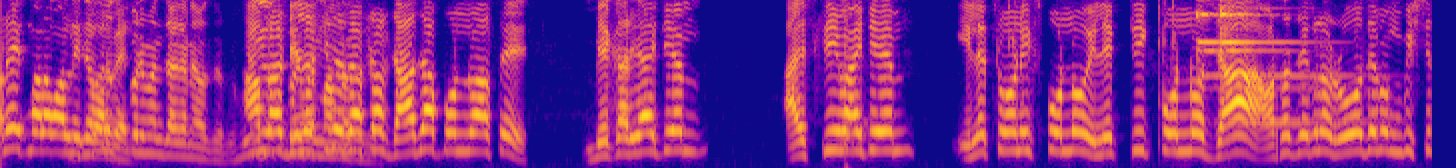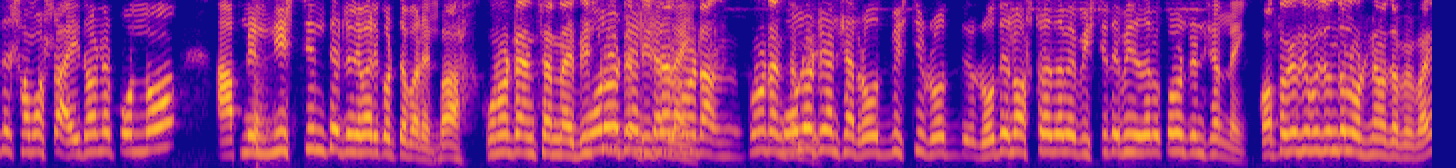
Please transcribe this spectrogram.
অনেক মালামাল নিতে পারবেন। পরিমাণ জায়গা নেওয়া যাবে। Huge ডিলারশিপের ব্যবসার যা যা পণ্য আছে bakery item ice cream item electronics পণ্য ইলেকট্রিক পণ্য যা অর্থাৎ যেগুলো রোদ এবং বৃষ্টিতে সমস্যা এই ধরনের পণ্য আপনি নিশ্চিন্তে ডেলিভারি করতে পারেন। বাহ কোনো টেনশন নাই। বৃষ্টিতে ভিজার কোনো টেনশন কোনো টেনশন রোদ বৃষ্টি রোদ রোদে নষ্ট হয়ে যাবে বৃষ্টিতে ভিজে যাবে কোনো টেনশন নাই। কত কেজি পর্যন্ত লোড নেওয়া যাবে ভাই?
